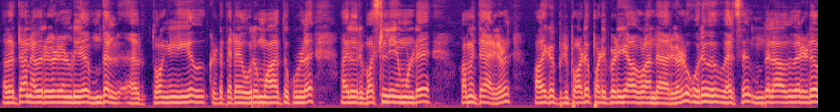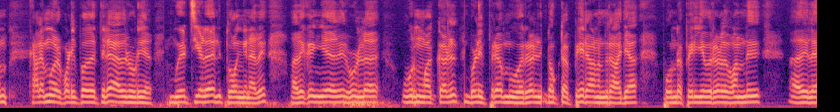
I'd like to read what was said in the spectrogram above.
அதைத்தான் அவர்களுடைய முதல் துவங்கி கிட்டத்தட்ட ஒரு மாதத்துக்குள்ளே அதில் ஒரு பஸ் நிலையம் உண்டு அமைத்தார்கள். அதற்கு பிற்பாடு படிப்படியாக வளர்ந்தார்கள். ஒரு வருஷம் முதலாவது வருடம் கலமுகள் படிப்பகத்தில் அவருடைய முயற்சிகளை துவங்கினது. அதுக்கு இங்கே உள்ள ஊர் மக்கள் வெளிப்பிரமுகர்கள் டாக்டர் பேரானந்த ராஜா போன்ற பெரியவர்கள் வந்து அதில்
